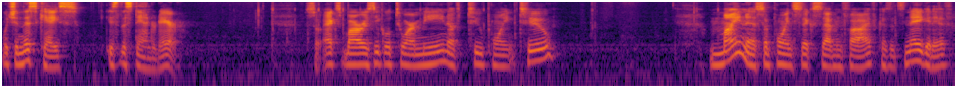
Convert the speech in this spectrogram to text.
which in this case is the standard error. So x bar is equal to our mean of 2.2 minus a 0.675, because it's negative,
